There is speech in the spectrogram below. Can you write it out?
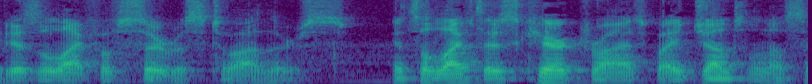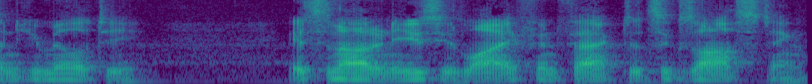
It is a life of service to others. It's a life that is characterized by gentleness and humility. It's not an easy life, in fact, it's exhausting.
